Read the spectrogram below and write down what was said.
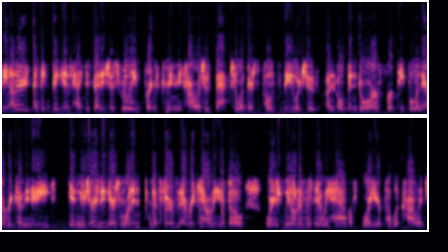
The other, I think, big impact is that it just really brings community colleges back to what they're supposed to be, which is an open door for people in every community. In New Jersey, there's one in, that serves every county. So, whereas we don't necessarily have a four year public college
